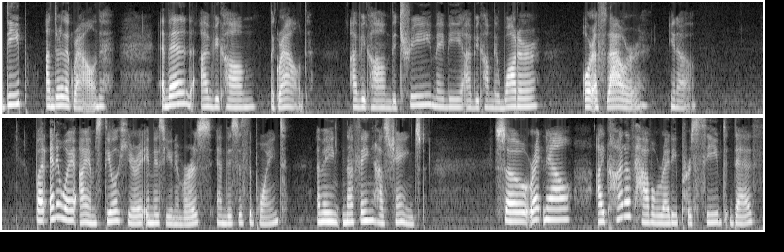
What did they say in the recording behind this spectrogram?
deep under the ground, and then I become the ground. I become the tree, maybe I become the water or a flower you know. But anyway, I am still here in this universe, and this is the point. I mean, nothing has changed. So, right now, I kind of have already perceived death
